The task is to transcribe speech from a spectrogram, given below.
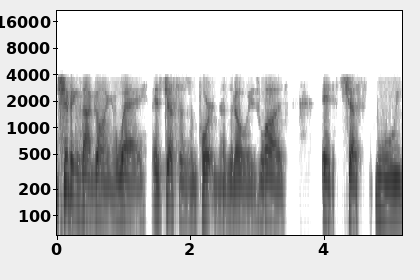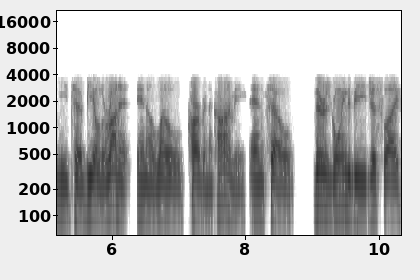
shipping's not going away. It's just as important as it always was. It's just we need to be able to run it in a low carbon economy. And so there's going to be just like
